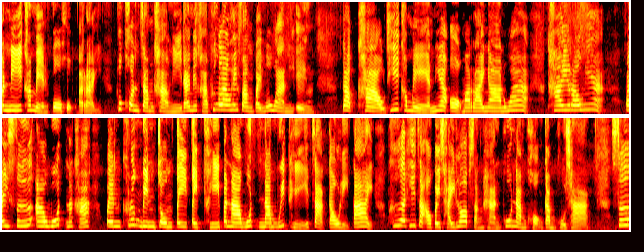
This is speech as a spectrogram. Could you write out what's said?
วันนี้ขเขมรโกหกอะไร ทุกคนจำข่าวนี้ได้ไหมคะ เพิ่งเล่าให้ฟังไปเมื่อวานนี้เอง กับข่าวที่ขเขมรเนี่ยออกมารายงานว่า ไทยเราเนี่ยไปซื้ออาวุธนะคะ เป็นเครื่องบินโจมตีติดขีปนาวุธนำวิถีจากเกาหลีใต้ เพื่อที่จะเอาไปใช้รอบสังหารผู้นำของกัมพูชา ซึ่ง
